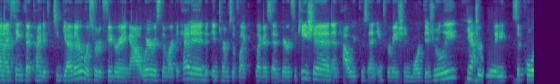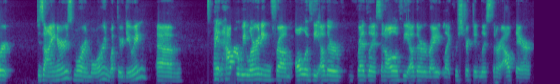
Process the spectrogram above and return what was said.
and I think that kind of together we're sort of figuring out where is the market headed in terms of like like I said verification and how we present information more visually yeah. to really support designers more and more in what they're doing. Um, and how are we learning from all of the other red lists and all of the other right like restricted lists that are out there?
